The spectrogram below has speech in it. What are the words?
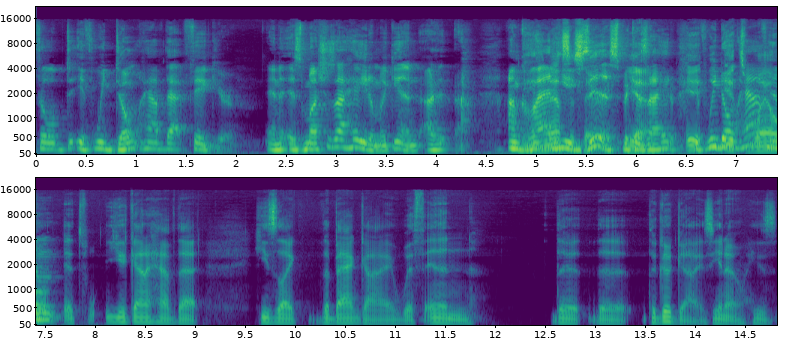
Philip, if we don't have that figure, and as much as I hate him, again, I I'm glad he exists because Yeah. I hate him. It- if we don't it's have well, him, it's you gotta have that. He's like the bad guy within the the the good guys. You know, he's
